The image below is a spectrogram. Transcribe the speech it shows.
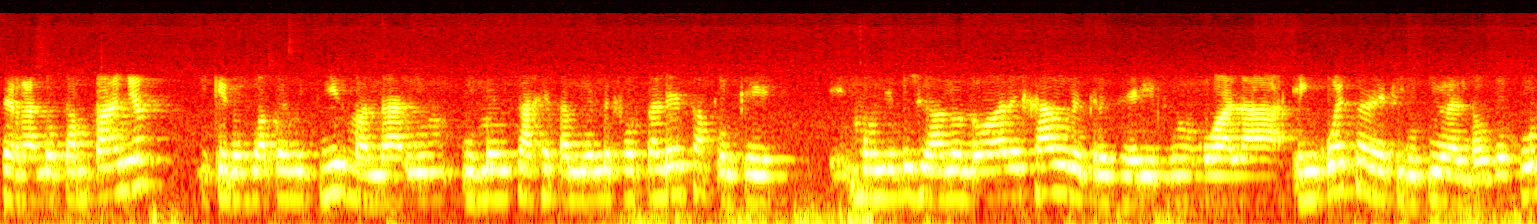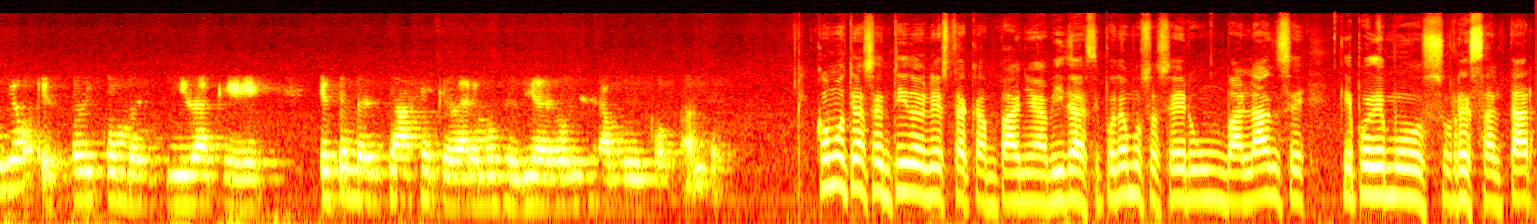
cerrando campaña y que nos va a permitir mandar un, mensaje también de fortaleza porque el Movimiento Ciudadano no ha dejado de crecer y rumbo a la encuesta definitiva del 2 de junio estoy convencida que este mensaje que daremos el día de hoy será muy importante. ¿Cómo te has sentido en esta campaña, Vida? Si podemos hacer un balance, ¿qué podemos resaltar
